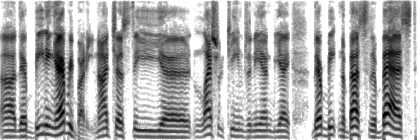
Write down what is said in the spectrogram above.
uh, they're beating everybody, not just the uh, lesser teams in the NBA. They're beating the best of the best.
